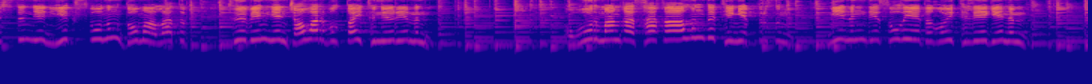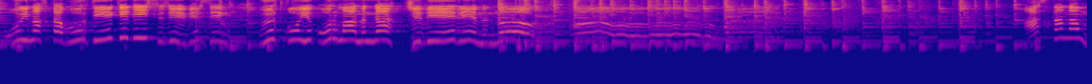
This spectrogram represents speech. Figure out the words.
үстінен экспоның домалатып төбеңнен жауар бұлттай түнеремін. Орманға сақалыңды теңеп тұрсың. Менің де сол еді ғой тілегенім. Ойнақтап ортекедей сүзе берсең өрт қойып орманыңа жіберемін. Оу астанам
